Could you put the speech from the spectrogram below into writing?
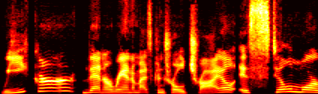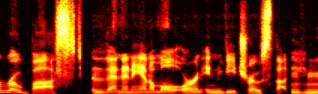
weaker than a randomized controlled trial is still more robust than an animal or an in vitro study. Mm-hmm.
